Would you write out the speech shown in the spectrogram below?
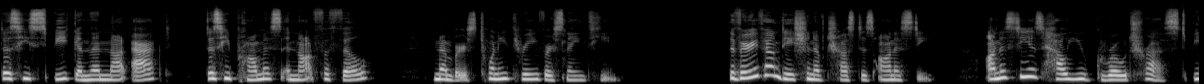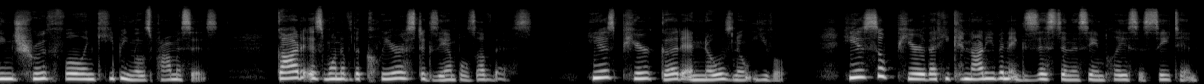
Does he speak and then not act? Does he promise and not fulfill? Numbers 23, verse 19. The very foundation of trust is honesty. Honesty is how you grow trust, being truthful and keeping those promises. God is one of the clearest examples of this. He is pure good and knows no evil. He is so pure that he cannot even exist in the same place as Satan,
